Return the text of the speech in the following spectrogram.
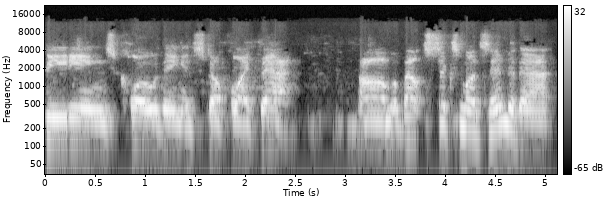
feedings, clothing, and stuff like that. Um, about six months into that,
